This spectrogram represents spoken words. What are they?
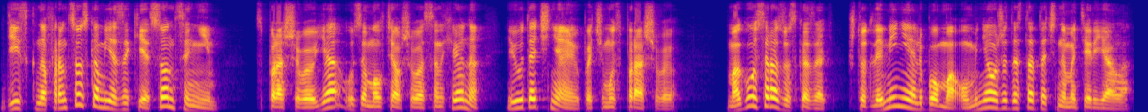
Диск на французском языке «Солнце ним», Спрашиваю я у замолчавшего Санхёна и уточняю, почему спрашиваю. Могу сразу сказать, что для мини-альбома у меня уже достаточно материала,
